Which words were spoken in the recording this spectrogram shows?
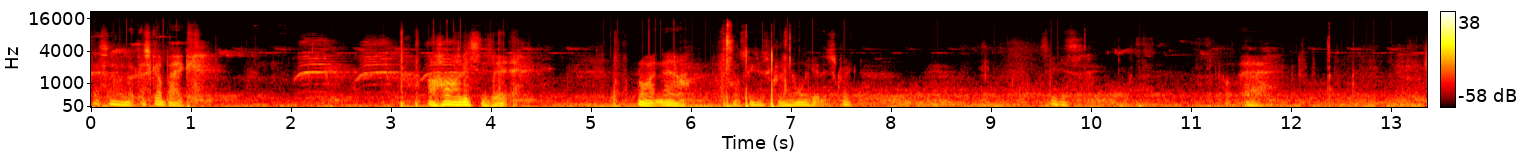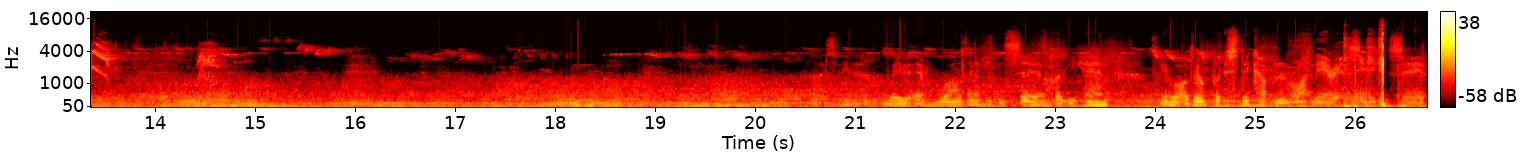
Let's have a look, let's go back. Aha, this is it. Right now. I Can't see the screen, I want to get the screen. See this? Up there. Let's see that. I'll leave it while. I don't know if you can see it. I hope you can. See what I'll do, I'll put the stick up and right near it, see if you can see it.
